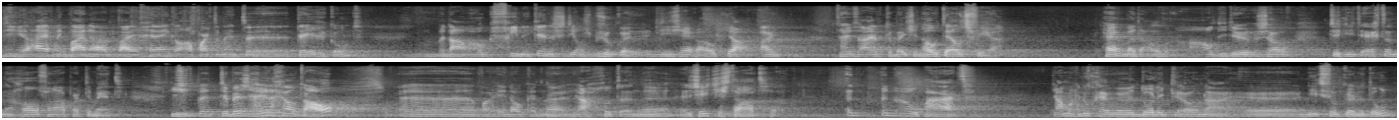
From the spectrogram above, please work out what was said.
die je eigenlijk bijna bij geen enkel appartement uh, tegenkomt. Met name ook vrienden en kennissen die ons bezoeken, die zeggen ook, ja, het heeft eigenlijk een beetje een hotelsfeer. Hè, met al, die deuren zo. Het is niet echt een hal van appartement. Je ziet het best een hele grote hal, uh, waarin ook een, uh, ja, goed, een, uh, een zitje staat. Een, een open haard. Jammer genoeg hebben we door de corona niet veel kunnen doen.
